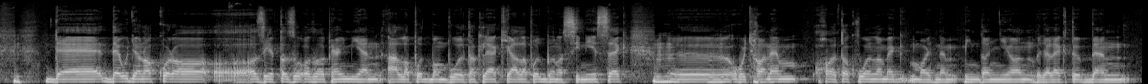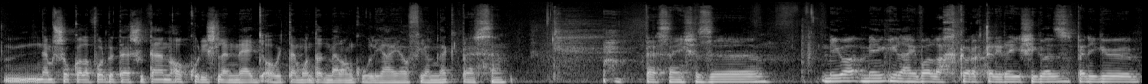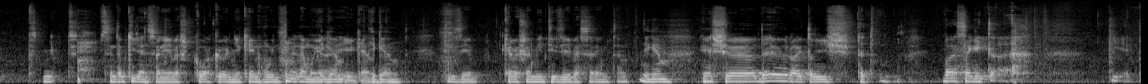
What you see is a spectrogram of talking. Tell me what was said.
de, de ugyanakkor a, azért az, az alapján, hogy milyen állapotban voltak, lelki állapotban a színészek, uh-huh. ö, hogyha nem haltak volna meg majdnem mindannyian, vagy a legtöbben nem sokkal a forgatás után, akkor is lenne egy, ahogy te mondtad, melankóliája a filmnek. Persze. Persze, és ez még, a, még Eli Wallach karakterére is igaz, pedig ő szerintem 90 éves kor környékén hunyt, hm, nem olyan igen, régen. Igen. Tíz év, kevesebb, mint tíz éve szerintem. Igen. És, de ő rajta is, tehát valószínűleg itt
